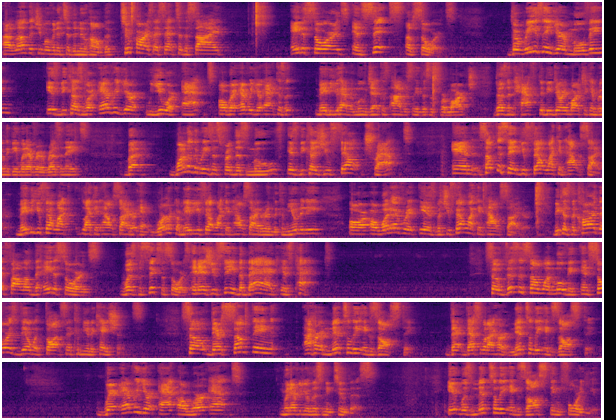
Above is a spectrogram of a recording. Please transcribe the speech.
I love that you're moving into the new home. The two cards I set to the side, Eight of Swords and Six of Swords. The reason you're moving is because wherever you're you are at, or wherever you're at, because maybe you haven't moved yet, because obviously this is for March. Doesn't have to be during March, it can really be whenever it resonates. But one of the reasons for this move is because you felt trapped and something said you felt like an outsider. Maybe you felt like like an outsider at work, or maybe you felt like an outsider in the community, or or whatever it is. But you felt like an outsider because the card that followed the Eight of Swords was the Six of Swords, and as you see, the bag is packed. So this is someone moving, and swords deal with thoughts and communications. So there's something I heard mentally exhausting. That that's what I heard. Mentally exhausting. Wherever you're at or were at, whenever you're listening to this, it was mentally exhausting for you.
